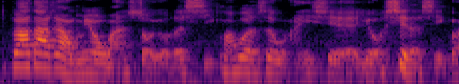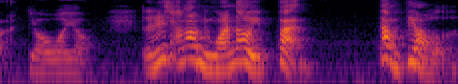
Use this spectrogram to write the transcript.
不知道大家有没有玩手游的习惯，或者是玩一些游戏的习惯？有，我有。等你想到你玩到一半，当掉了，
